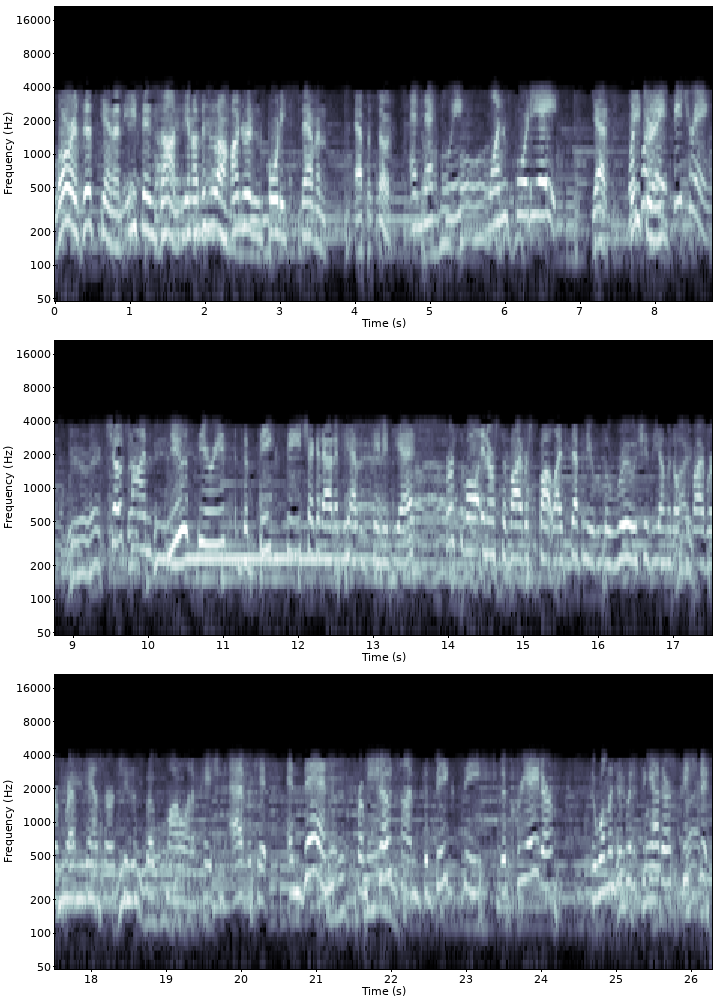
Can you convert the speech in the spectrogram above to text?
Laura Ziskin, and Ethan Zohn. You know, this is our 147th episode. And next week, 148. Yes, 148 featuring featuring Showtime's new series, The Big C. Check it out if you haven't seen it yet. First of all, in our Survivor Spotlight, Stephanie LaRue. She's a young adult survivor of breast cancer. She's a spokesmodel and a patient advocate. And then, from Showtime, The Big C, the creator, the woman who put it together, pitched it,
